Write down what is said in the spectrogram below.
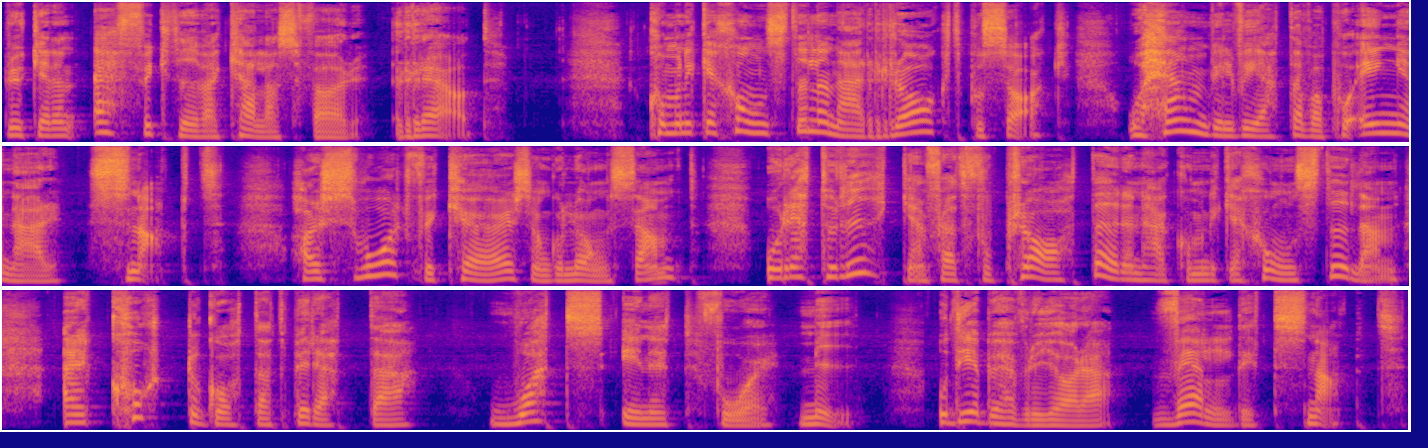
brukar den effektiva kallas för röd. Kommunikationsstilen är rakt på sak och hen vill veta vad poängen är snabbt. Har svårt för köer som går långsamt och retoriken för att få prata i den här kommunikationsstilen är kort och gott att berätta What's in it for me? Och det behöver du göra väldigt snabbt.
